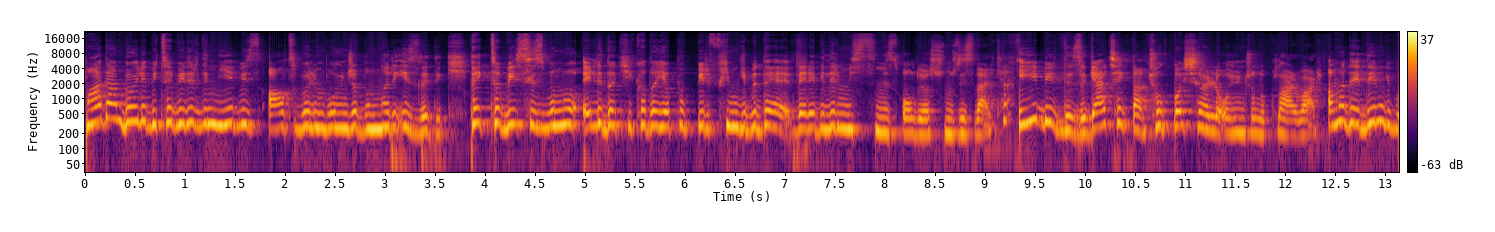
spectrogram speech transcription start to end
madem böyle bitebilirdi niye biz 6 bölüm boyunca bunları izledik? Pek tabii siz bunu 50 dakikada yapıp bir film gibi de verebilirmişsiniz oluyorsunuz izlerken. İyi bir dizi. Gerçekten çok başarılı oyunculuklar var. Ama dediğim gibi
